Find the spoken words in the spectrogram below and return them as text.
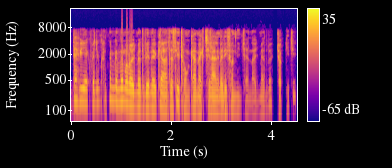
De hülyék vagyunk, hát nem, nem a nagy medvénél kell, hát ezt itthon kell megcsinálni, mert itthon nincsen nagy medve, csak kicsi.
